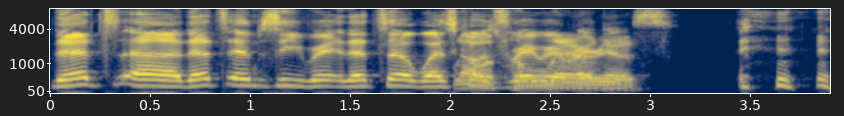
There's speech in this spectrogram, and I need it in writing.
that's uh that's mc ray that's uh west coast ray ray right now.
